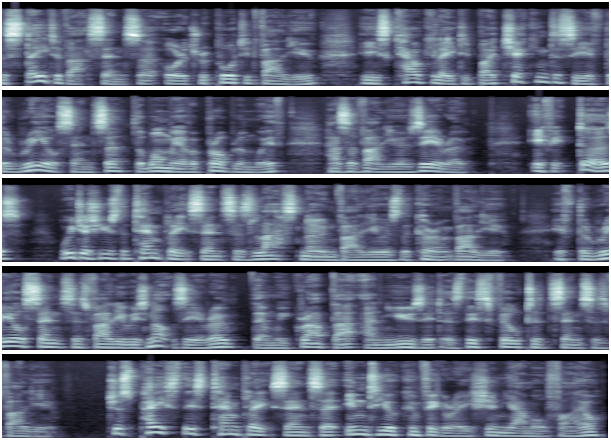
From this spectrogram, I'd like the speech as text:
The state of that sensor or its reported value is calculated by checking to see if the real sensor, the one we have a problem with, has a value of zero. If it does, we just use the template sensor's last known value as the current value. If the real sensor's value is not zero, then we grab that and use it as this filtered sensor's value. Just paste this template sensor into your configuration YAML file,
